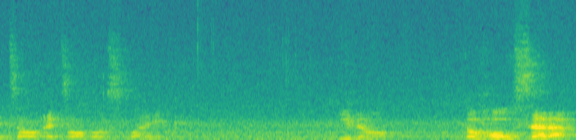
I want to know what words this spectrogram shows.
it's all, it's almost like, you know, the whole setup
